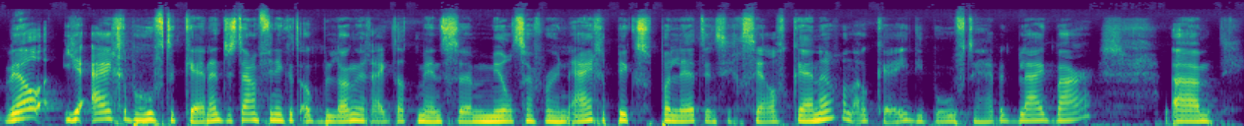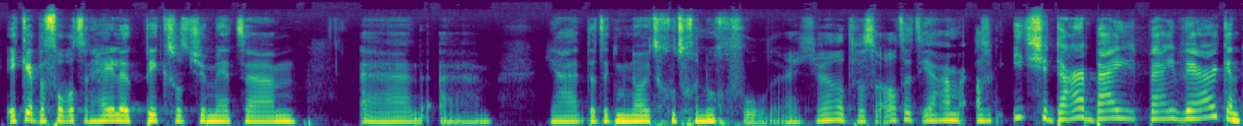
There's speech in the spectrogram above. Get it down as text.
wel je eigen behoeften kennen. Dus daarom vind ik het ook belangrijk dat mensen mild zijn voor hun eigen pixelpalet en zichzelf kennen. Van oké, die behoefte heb ik blijkbaar. Ehm, ik heb bijvoorbeeld een heel leuk pixeltje met... ehm, eh, ehm, ja, dat ik me nooit goed genoeg voelde, weet je wel. Het was altijd, ja, maar als ik ietsje daarbij bij werk... en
